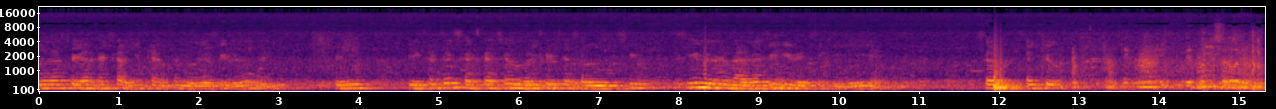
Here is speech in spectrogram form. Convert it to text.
मला वाटतं यापेक्षा अधिक काय आपण बोलायची गरज नाही. तरी एकंदर सरकारच्या भूमिकेच्या संबंधीची even was. So, thank you. Thank you.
